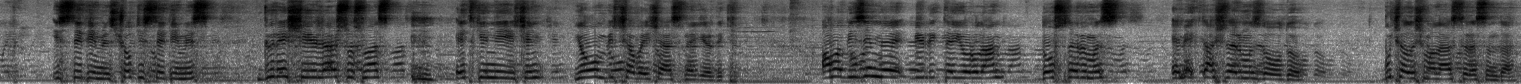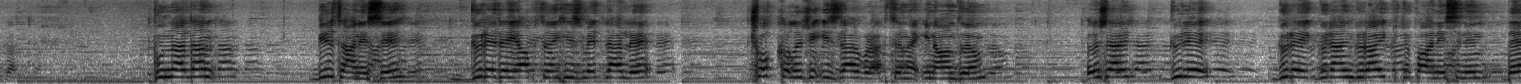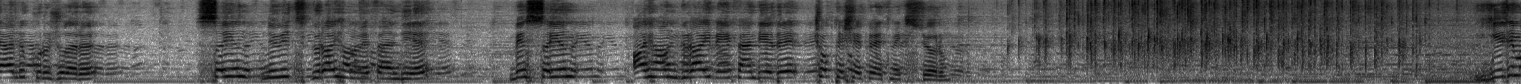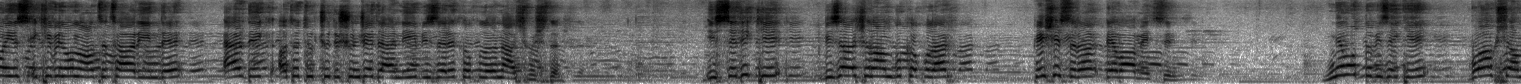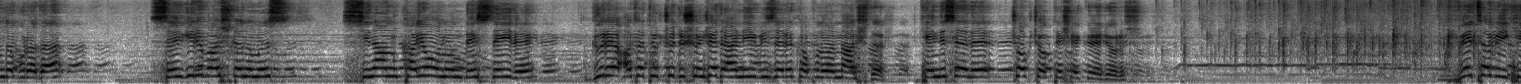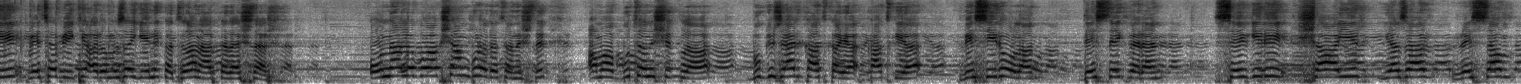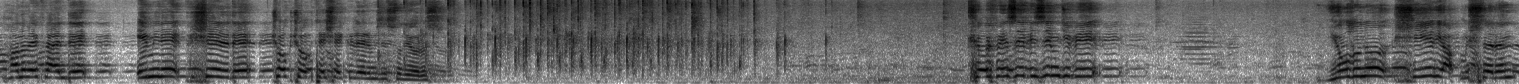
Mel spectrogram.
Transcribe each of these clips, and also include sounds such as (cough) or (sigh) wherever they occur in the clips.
istediğimiz, çok istediğimiz Güre Şiirler Susmaz (clears throat) etkinliği için yoğun bir çaba içerisine girdik. Ama bizimle birlikte yorulan dostlarımız, emektaşlarımız da oldu bu çalışmalar sırasında. Bunlardan bir tanesi Güre'de yaptığı hizmetlerle çok kalıcı izler bıraktığına inandığım özel Güle Güre Gülen Güray Kütüphanesi'nin değerli kurucuları Sayın Nüvit Güray hanımefendiye ve Sayın Ayhan Güray beyefendiye de çok teşekkür etmek istiyorum. ...7 Mayıs 2016 tarihinde Erdek Atatürkçü Düşünce Derneği bizlere kapılarını açmıştı. İstedik ki bize açılan bu kapılar peşi sıra devam etsin. Ne mutlu bize ki bu akşam da burada sevgili başkanımız Sinan Kayaoğlu'nun desteğiyle Güre Atatürkçü Düşünce Derneği bizlere kapılarını açtı. Kendisine de çok çok teşekkür ediyoruz. Ve tabii ki ve tabii ki aramıza yeni katılan arkadaşlar. Onlarla bu akşam burada tanıştık ama bu tanışıklığa, bu güzel katkıya, katkıya vesile olan, destek veren sevgili şair, yazar, ressam hanımefendi Emine Pişire'ye de çok çok teşekkürlerimizi sunuyoruz. Körfez'e bizim gibi yolunu şiir yapmışların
